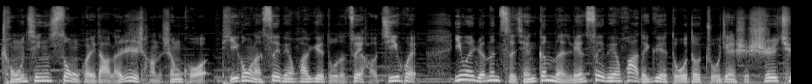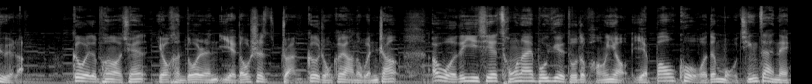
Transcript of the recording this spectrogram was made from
重新送回到了日常的生活，提供了碎片化阅读的最好机会。因为人们此前根本连碎片化的阅读都逐渐是失去了。各位的朋友圈有很多人也都是转各种各样的文章，而我的一些从来不阅读的朋友，也包括我的母亲在内，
